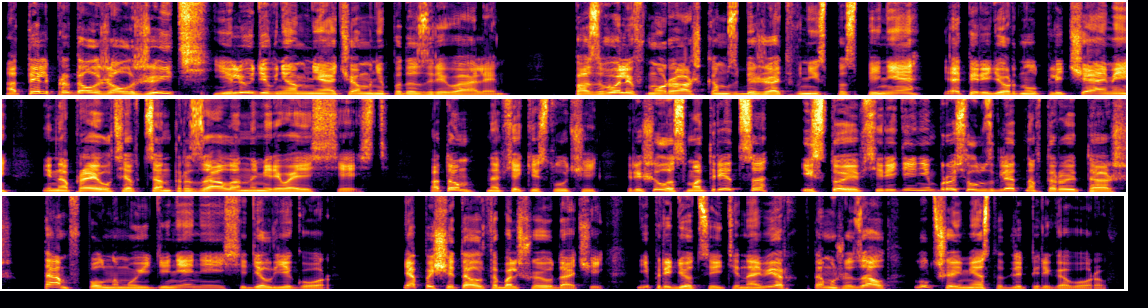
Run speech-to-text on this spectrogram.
Отель продолжал жить, и люди в нем ни о чем не подозревали. Позволив мурашкам сбежать вниз по спине, я передернул плечами и направился в центр зала, намереваясь сесть. Потом, на всякий случай, решил осмотреться и, стоя в середине, бросил взгляд на второй этаж. Там, в полном уединении, сидел Егор. Я посчитал это большой удачей. Не придется идти наверх, к тому же зал – лучшее место для переговоров.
